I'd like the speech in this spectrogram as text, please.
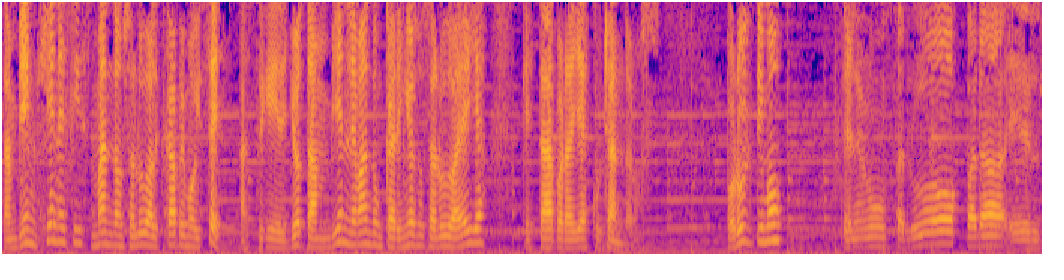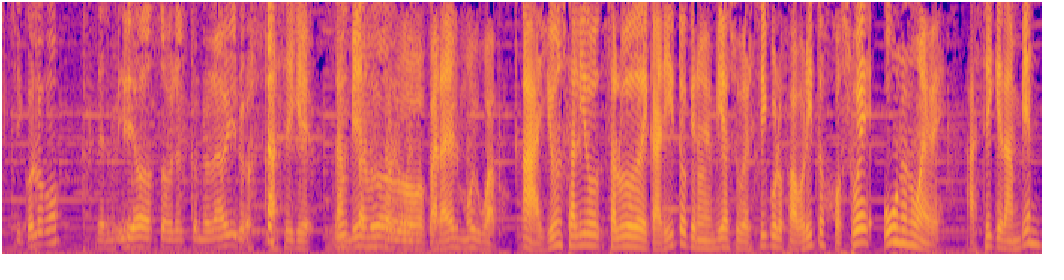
También Génesis manda un saludo al Cape Moisés, así que yo también le mando un cariñoso saludo a ella que está por allá escuchándonos. Por último, el- Tenemos un saludo para el psicólogo del video sobre el coronavirus. así que también un saludo para él muy guapo. Ah, y un saludo, saludo de Carito que nos envía su versículo favorito, Josué 1.9, así que también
